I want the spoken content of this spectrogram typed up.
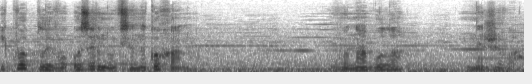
І квапливо озирнувся на кохану. Вона була нежива.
